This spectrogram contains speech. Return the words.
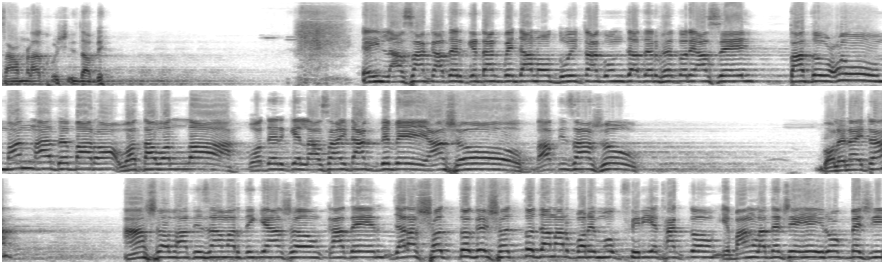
চামড়া খুশি যাবে। এই লাসা কাদেরকে ডাকবে, জানো, দুইটা গুণ যাদের ভেতরে আছে ওদেরকে লাসায় ডাক দেবে, আসো, বাতিজা আসো। বলে না এটা? আসো ভাতিজা, আমার দিকে আসো। কাদের? যারা সত্যকে সত্য জানার পরে মুখ ফিরিয়ে থাকতো, এ বাংলাদেশে এই রোগ বেশি।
